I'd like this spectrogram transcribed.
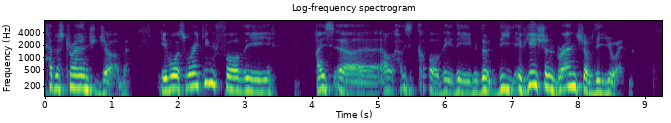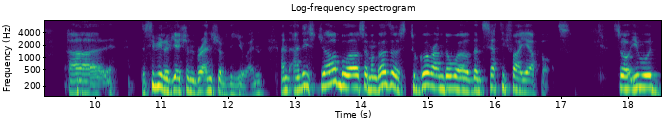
had a strange job. He was working for the uh, how is it called? The, the, the, the, aviation branch of the UN, uh, the civil aviation branch of the UN. And, and his job was, among others, to go around the world and certify airports. So he would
